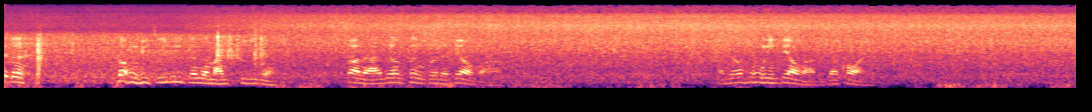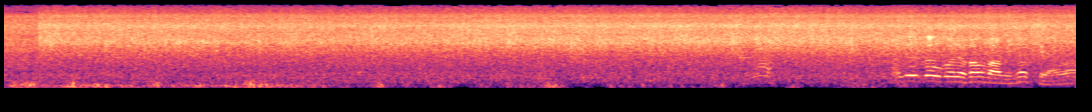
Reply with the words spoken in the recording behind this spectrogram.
这个中鱼几率真的蛮低的，算了，还是用正规的钓法，还是用木印钓法比较快。还是正规的方法比较强啊，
